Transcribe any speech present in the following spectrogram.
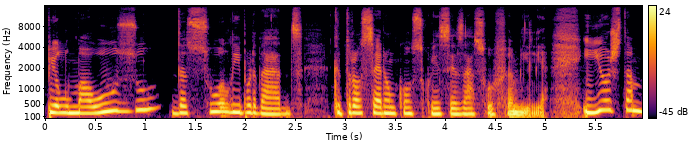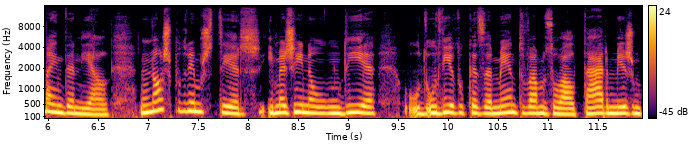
pelo mau uso da sua liberdade que trouxeram consequências à sua família. E hoje também, Daniel, nós poderemos ter, imagina um dia, o, o, dia do casamento, vamos ao altar, mesmo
